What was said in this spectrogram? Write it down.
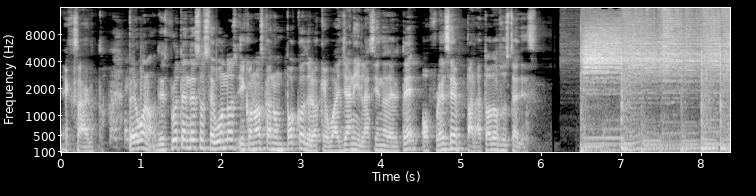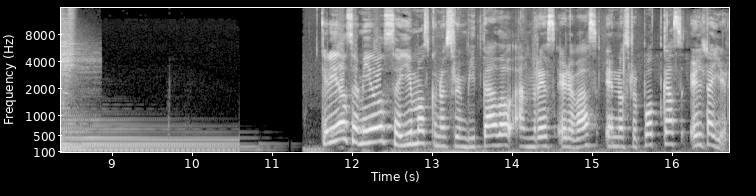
Exacto. Pero bueno, disfruten de esos segundos y conozcan un poco de lo que Guayani, la hacienda del té, ofrece para todos ustedes. Queridos amigos, seguimos con nuestro invitado Andrés Hervas en nuestro podcast El Taller.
